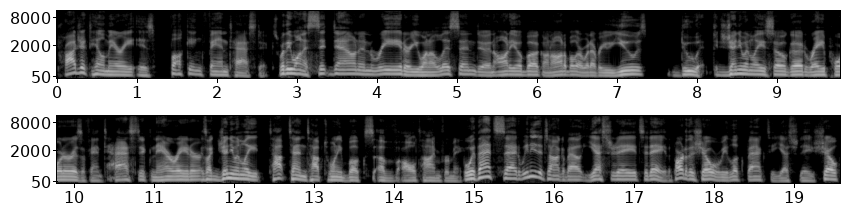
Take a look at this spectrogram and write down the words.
Project Hail Mary is fucking fantastic. So whether you want to sit down and read or you want to listen to an audiobook on Audible or whatever you use, do it. It's genuinely so good. Ray Porter is a fantastic narrator. It's like genuinely top 10, top 20 books of all time for me. But with that said, we need to talk about yesterday today, the part of the show where we look back to yesterday's show.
